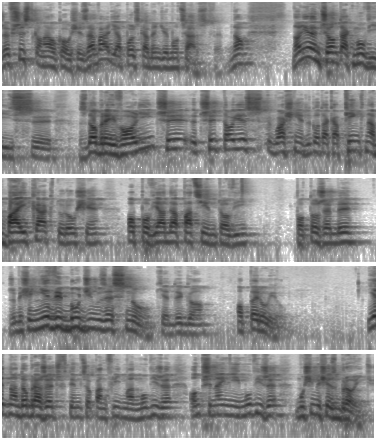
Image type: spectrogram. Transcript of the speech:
że wszystko naokoło się zawali, a Polska będzie mocarstwem. No, no nie wiem, czy on tak mówi z, z dobrej woli, czy, czy to jest właśnie tylko taka piękna bajka, którą się opowiada pacjentowi po to, żeby, żeby się nie wybudził ze snu, kiedy go operują. Jedna dobra rzecz w tym, co pan Friedman mówi, że on przynajmniej mówi, że musimy się zbroić.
